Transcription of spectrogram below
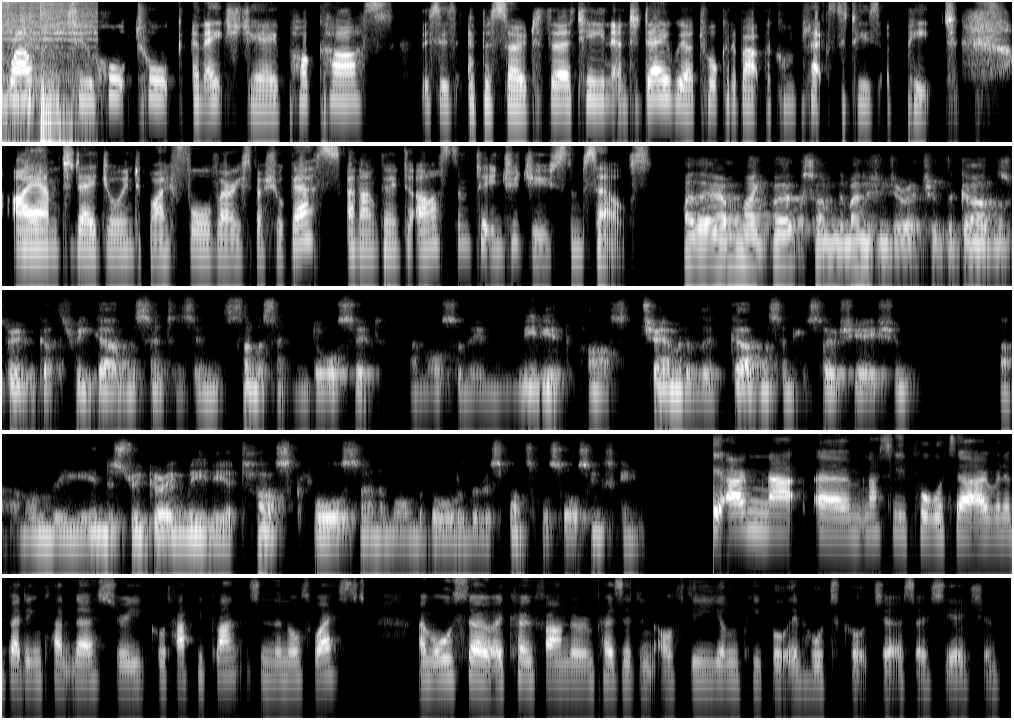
and welcome to Hort Talk and HTA podcast. This is episode 13, and today we are talking about the complexities of peat. I am today joined by four very special guests, and I'm going to ask them to introduce themselves. Hi there, I'm Mike Burks. I'm the managing director of the Gardens Group. We've got three garden centres in Somerset and Dorset. I'm also the immediate past chairman of the Garden Centre Association. Uh, I'm on the Industry Growing Media Task Force, and I'm on the board of the Responsible Sourcing Scheme. I'm Nat, um, Natalie Porter. I run a bedding plant nursery called Happy Plants in the Northwest. I'm also a co founder and president of the Young People in Horticulture Association.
